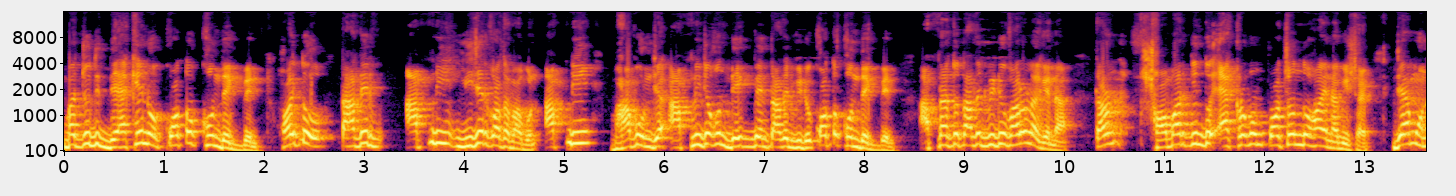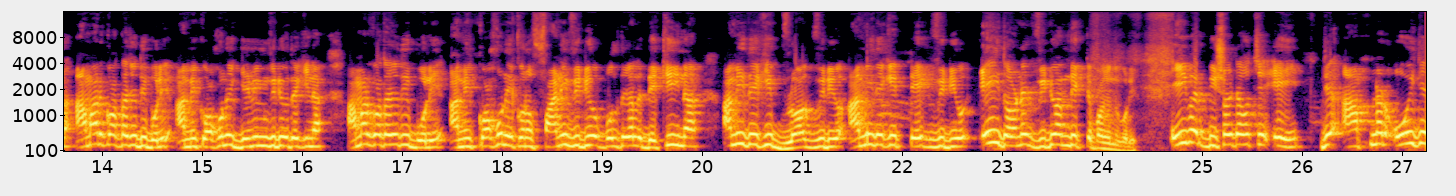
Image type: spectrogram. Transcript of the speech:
বা যদি দেখেনও, কতক্ষণ দেখবেন? হয়তো তাদের, আপনি নিজের কথা ভাবুন। আপনি ভাবুন যে আপনি যখন দেখবেন তাদের ভিডিও কতক্ষণ দেখবেন? আপনার তো তাদের ভিডিও ভালো লাগে না। কারণ সবার কিন্তু একরকম পছন্দ হয় না বিষয়। যেমন আমার কথা যদি বলি, আমি কখনোই গেমিং ভিডিও দেখি না। আমার কথা যদি বলি, আমি কখনোই কোনো ফানি ভিডিও বলতে গেলে দেখিই না। আমি দেখি ব্লগ ভিডিও আমি দেখি টেক ভিডিও এই ধরনের ভিডিও আমি দেখতে পছন্দ করি। এইবার বিষয়টা হচ্ছে এই যে আপনার ওই যে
